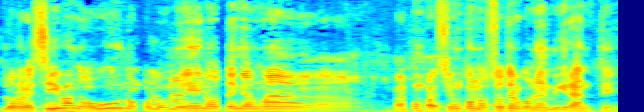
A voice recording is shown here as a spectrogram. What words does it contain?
lo reciban a uno, por lo menos tengan más, más compasión con nosotros, con los inmigrantes.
